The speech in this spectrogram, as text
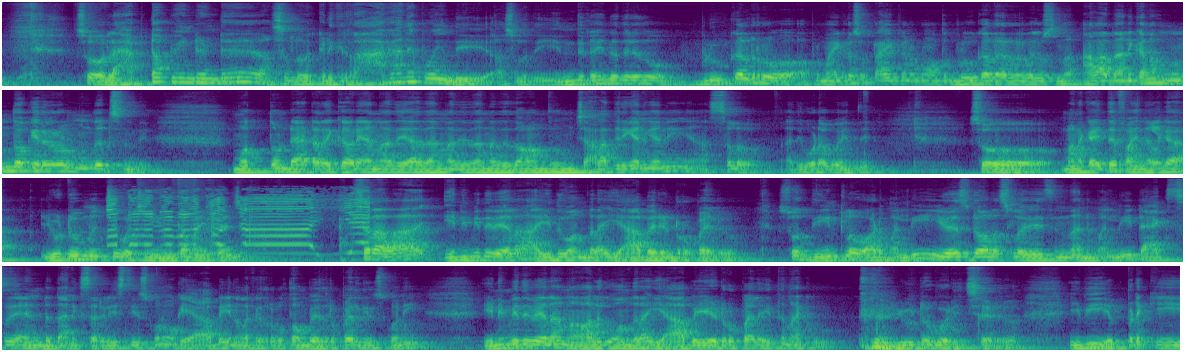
సో ల్యాప్టాప్ ఏంటంటే అసలు ఇక్కడికి రాగానే పోయింది. అసలు అది ఎందుకైందో తెలియదు బ్లూ కలర్ అప్పుడు మైక్రోసాఫ్ట్ అయిపోయినప్పుడు మొత్తం బ్లూ కలర్ ఎర్రగా వస్తుంది. అలా దానికన్నా ముందు ఒక ఇరవై రోజుల ముందు వచ్చింది. మొత్తం డేటా రికవరీ అన్నది అది అన్నది ఇది అన్నది దూమ్ చాలా తిరిగాను కానీ అస్సలు అది కూడా పోయింది. సో మనకైతే ఫైనల్గా యూట్యూబ్ నుంచి వచ్చిన ఇన్కమ్ అయితే అసలు అలా ఎనిమిది వేల ఐదు వందల యాభై రెండు రూపాయలు. సో దీంట్లో వాడు మళ్ళీ యూఎస్ డాలర్స్లో వేసిన దాన్ని మళ్ళీ ట్యాక్స్ అండ్ దానికి సర్వీస్ తీసుకొని ఒక యాభై నలభై రూపాయలు తొంభై ఐదు రూపాయలు తీసుకొని ఎనిమిది వేల నాలుగు వందల యాభై ఏడు రూపాయలు అయితే నాకు యూట్యూబ్ వాడు ఇచ్చాడు. ఇది ఎప్పటికీ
